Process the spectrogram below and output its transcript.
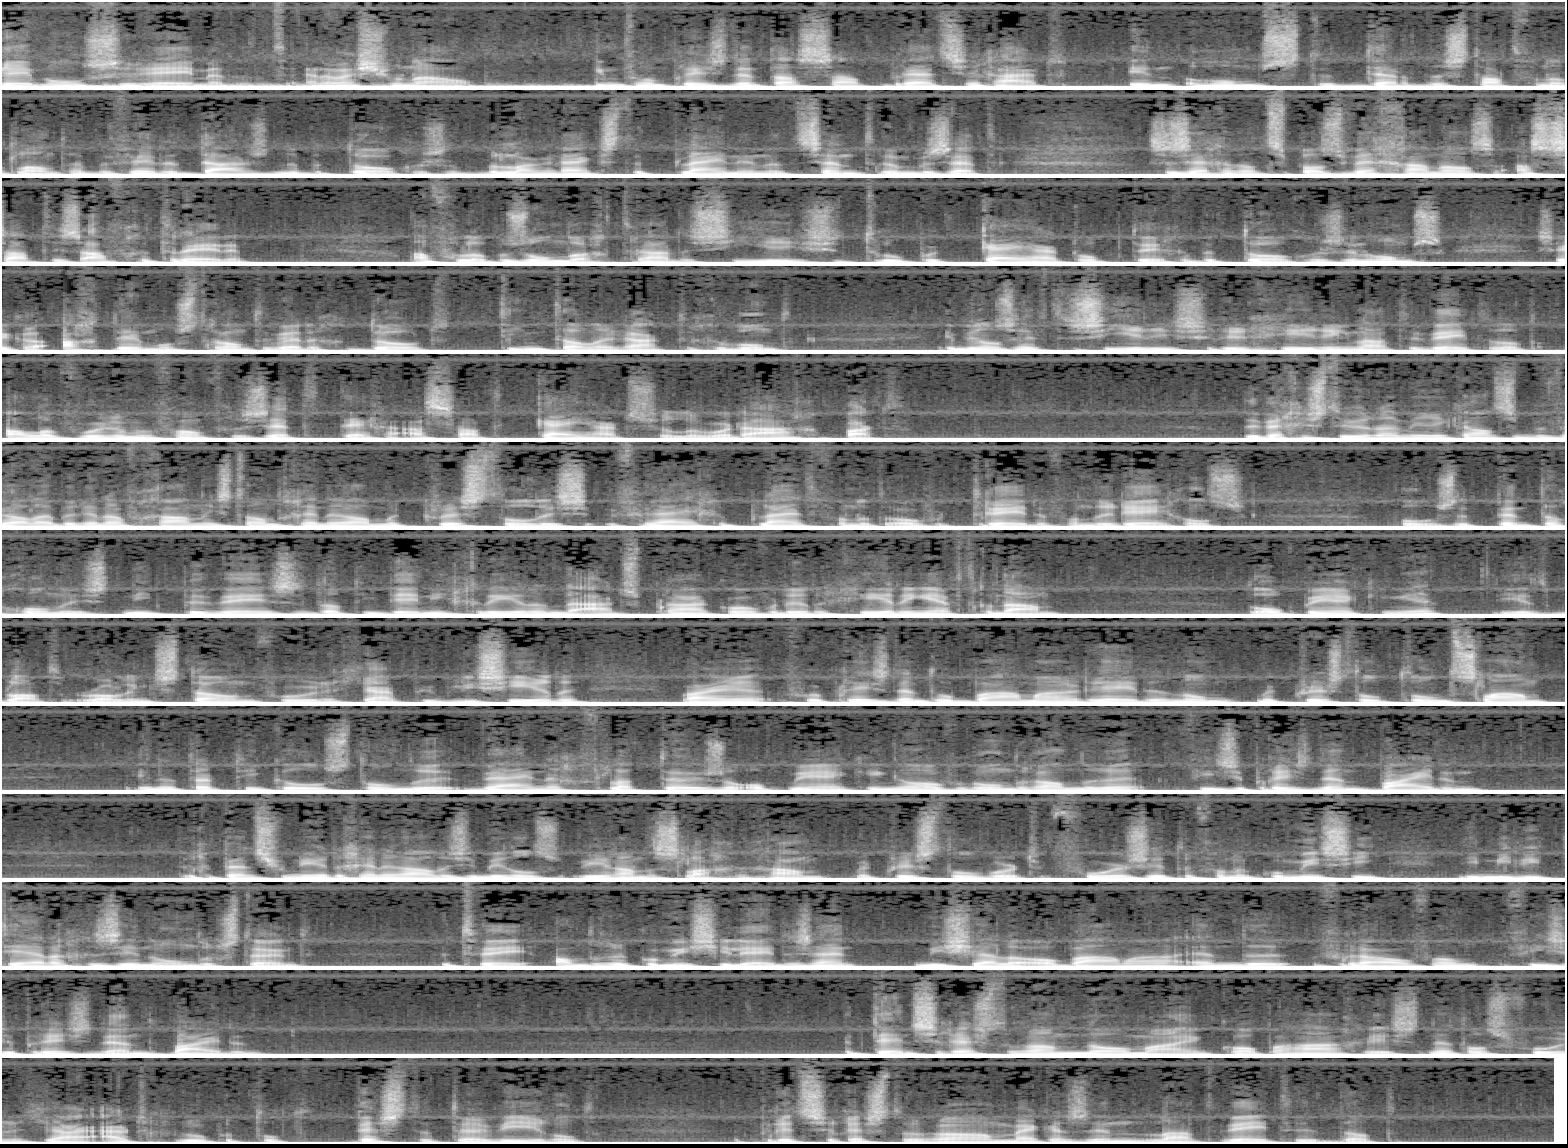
Raymond Seré met het NOS-journaal. Het team van president Assad breidt zich uit. In Homs, de derde stad van het land, hebben vele duizenden betogers het belangrijkste plein in het centrum bezet. Ze zeggen dat ze pas weggaan als Assad is afgetreden. Afgelopen zondag traden Syrische troepen keihard op tegen betogers in Homs. Zeker acht demonstranten werden gedood, tientallen raakten gewond. Inmiddels heeft de Syrische regering laten weten dat alle vormen van verzet tegen Assad keihard zullen worden aangepakt. De weggestuurde Amerikaanse bevelhebber in Afghanistan, generaal McChrystal, is vrijgepleit van het overtreden van de regels. Volgens het Pentagon is niet bewezen dat hij denigrerende uitspraken over de regering heeft gedaan. De opmerkingen, die het blad Rolling Stone vorig jaar publiceerde, waren voor president Obama een reden om McChrystal te ontslaan. In het artikel stonden weinig flatteuze opmerkingen over onder andere vicepresident Biden. De gepensioneerde generaal is inmiddels weer aan de slag gegaan. McChrystal wordt voorzitter van een commissie die militaire gezinnen ondersteunt. De twee andere commissieleden zijn Michelle Obama en de vrouw van vicepresident Biden. Het Deense restaurant Noma in Kopenhagen is net als vorig jaar uitgeroepen tot beste ter wereld. Het Britse restaurant Magazine laat weten dat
